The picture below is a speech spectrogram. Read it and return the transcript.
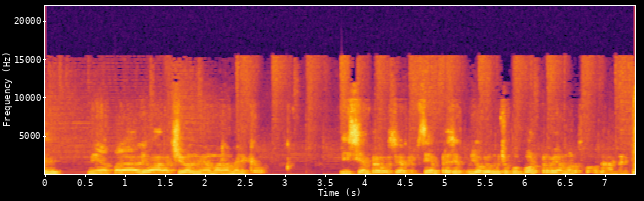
mi papá le iba a las chivas, mi mamá a la América, güey. Y siempre, siempre, siempre, yo veo mucho fútbol, pero veíamos los Juegos de la América.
